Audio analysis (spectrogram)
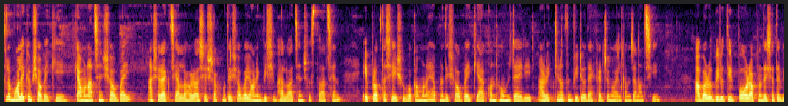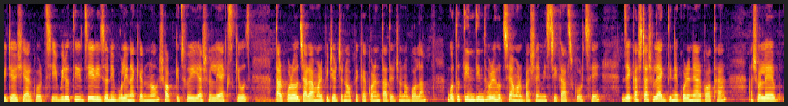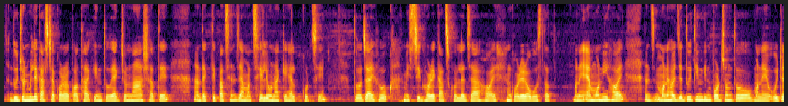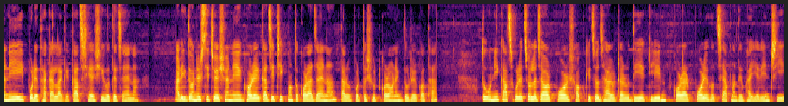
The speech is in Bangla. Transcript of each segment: আসসালামু আলাইকুম সবাইকে। কেমন আছেন সবাই? আশা রাখছি আল্লাহর অশেষ রহমতে সবাই অনেক বেশি ভালো আছেন, সুস্থ আছেন। এই প্রত্যাশা এই শুভকামনায় আপনাদের সবাইকে আকন্দ হোমস ডায়েরির আরও একটি নতুন ভিডিও দেখার জন্য ওয়েলকাম জানাচ্ছি। আবারও বিরতির পর আপনাদের সাথে ভিডিও শেয়ার করছি। বিরতির যে রিজনই বলি না কেন সব কিছুই আসলে এক্সকিউজ। তারপরেও যারা আমার ভিডিওর জন্য অপেক্ষা করেন, তাদের জন্য বলা। গত তিন দিন ধরে হচ্ছে আমার বাসায় মিস্ত্রি কাজ করছে। যে কাজটা আসলে একদিনে করে নেওয়ার কথা। আসলে দুজন মিলে কাজটা করার কথা, কিন্তু একজন না সাথে দেখতে পাচ্ছেন যে আমার ছেলে ওনাকে হেল্প করছে। তো যাই হোক, মিস্ত্রি ঘরে কাজ করলে যা হয়, ঘরের অবস্থা মানে এমনই হয় মনে হয় যে দুই তিন দিন পর্যন্ত মানে ওইটা নিয়েই পড়ে থাকা লাগে, কাজ শেষই হতে চায় না। আর এই ধরনের সিচুয়েশনে ঘরের কাজই ঠিক মতো করা যায় না, তার উপর তো শ্যুট করা অনেক দূরের কথা। তো উনি কাজ করে চলে যাওয়ার পর সব কিছু ঝাড়ু টাড়ু দিয়ে ক্লিন করার পরে হচ্ছে আপনাদের ভাইয়ের এন্ট্রি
